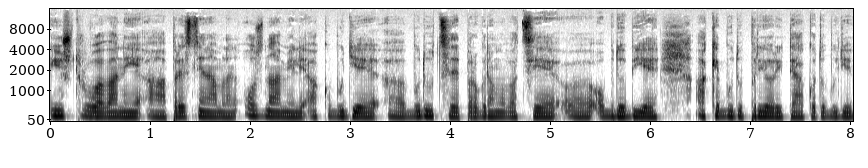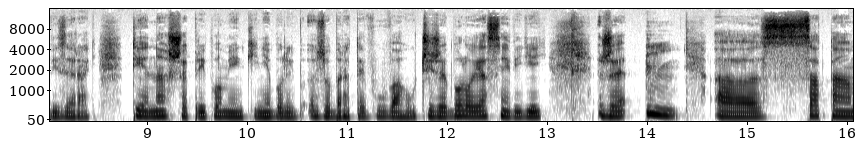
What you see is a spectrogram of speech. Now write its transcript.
inštruovaní a presne nám len oznámili, ako bude budúce programovacie obdobie, aké budú priority, ako to bude vyzerať. Tie naše pripomienky neboli zobraté v úvahu. Čiže bolo jasne vidieť, že sa tam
